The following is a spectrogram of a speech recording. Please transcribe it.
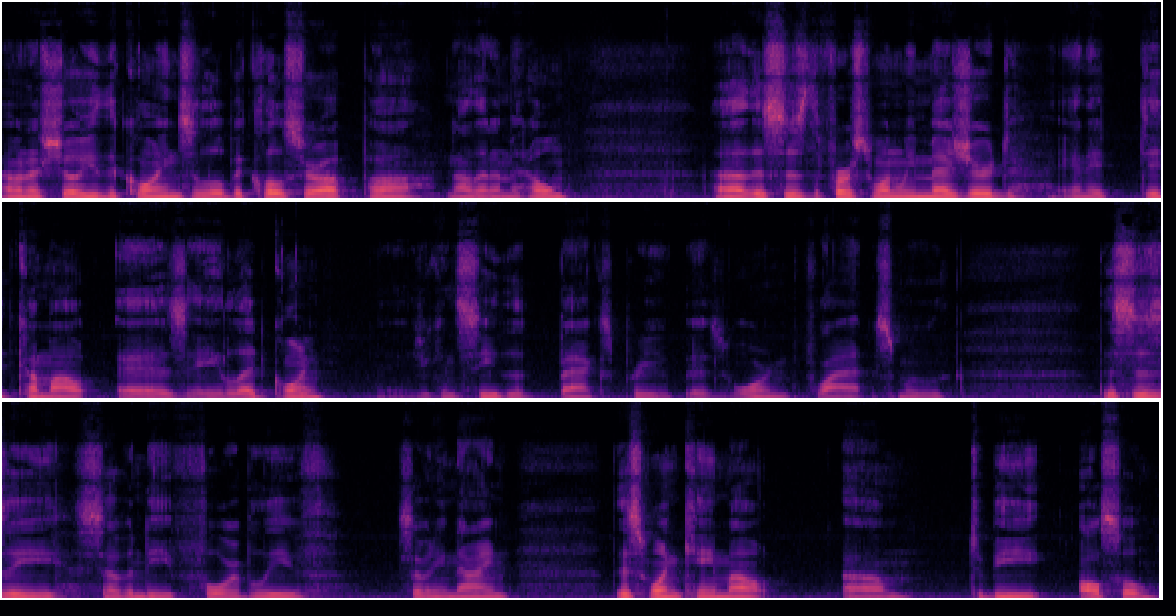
I'm going to show you the coins a little bit closer up uh, now that I'm at home. Uh, this is the first one we measured, and it did come out as a lead coin. As you can see, the back's pretty is worn flat, smooth. This is a 74, I believe, 79. This one came out um, to be also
